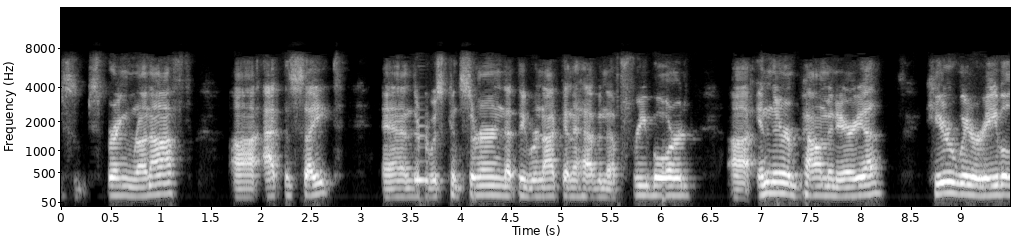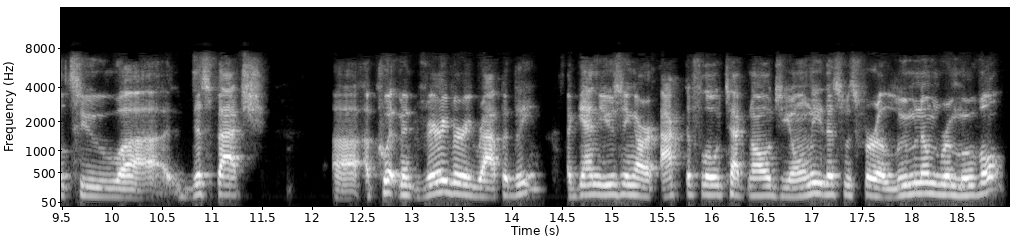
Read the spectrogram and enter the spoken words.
spring runoff uh, at the site, and there was concern that they were not going to have enough freeboard uh, in their impoundment area. Here we were able to uh, dispatch uh, equipment very, very rapidly. Again, using our Actiflo technology only. This was for aluminum removal.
